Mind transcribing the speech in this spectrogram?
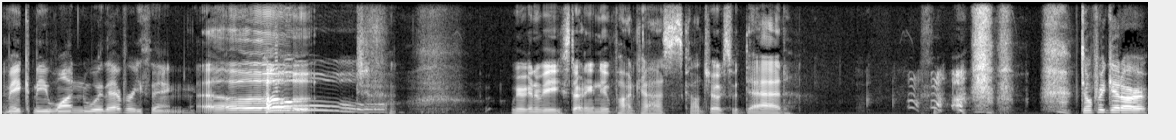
make me one with everything Oh. oh We're going to be starting a new podcast. It's called Jokes with Dad. don't forget our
